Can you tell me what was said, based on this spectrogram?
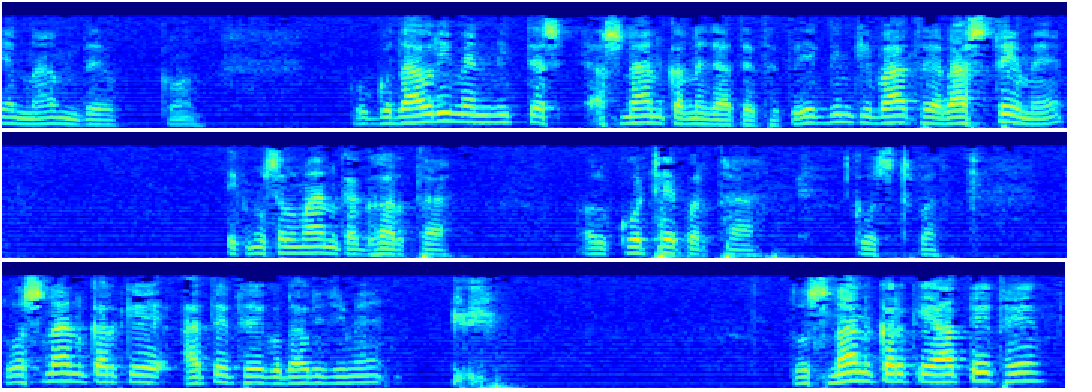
या नामदेव कौन? वो गोदावरी में नित्य स्नान करने जाते थे। तो एक दिन की बात है, रास्ते में एक मुसलमान का घर था और कोठे पर था, कोष्ठ पर। तो स्नान करके आते थे गोदावरी जी में। तो स्नान करके आते थे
